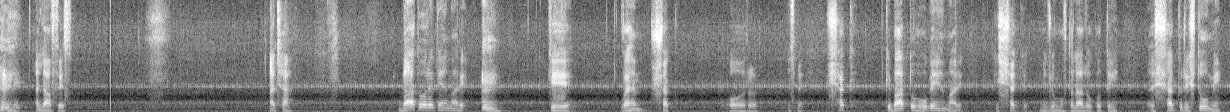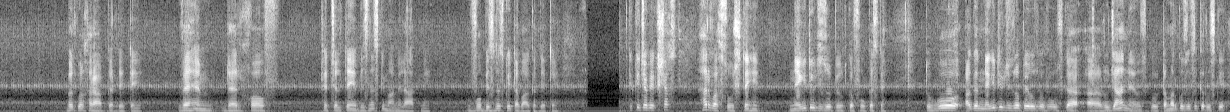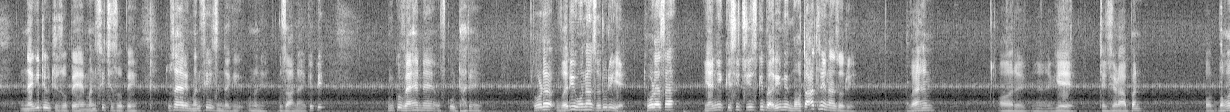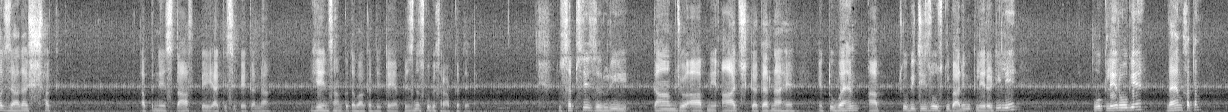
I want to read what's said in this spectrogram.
अल्लाह हाफिज। अच्छा। बात हो रहे थे हमारे कि वहम शक और इसमें शक के बात तो हो गए हैं हमारे कि शक में जो मुफ्तला लोग होते हैं शक रिश्तों में बिल्कुल ख़राब कर देते हैं। वहम डर खौफ फिर चलते हैं बिज़नेस के मामलात में। वो बिज़नेस को ही तबाह कर देते हैं। क्योंकि जब एक शख्स हर वक्त सोचते हैं नेगेटिव चीज़ों पे उसका फोकस है तो वो अगर नेगेटिव चीज़ों पे उस, उसका रुझान है उसको तमरकज़ फ़िक्र उसके नेगेटिव चीज़ों पे है मनफी चीज़ों पे है तो ज़ाहिर मनफी ज़िंदगी उन्होंने गुजारना है, क्योंकि उनको वहम है, उसको डर है। थोड़ा वरी होना ज़रूरी है। थोड़ा सा, यानी किसी चीज़ के बारे में मोहतात रहना ज़रूरी है। वहम और ये चिड़चिड़ापन और बहुत ज़्यादा शक अपने स्टाफ पे या किसी पे करना ये इंसान को तबाह कर देते हैं, बिज़नेस को भी ख़राब कर देते हैं। तो सबसे ज़रूरी काम जो आपने आज का करना है, एक तो वहम, आप जो भी चीज़ हो उसके बारे में क्लियरिटी लें, वो क्लियर हो गए, वहम ख़त्म।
